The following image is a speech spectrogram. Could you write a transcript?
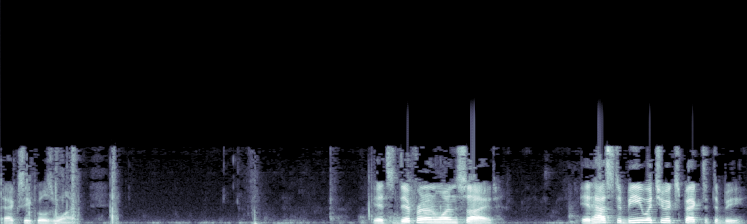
x equals 1. It's different on one side. It has to be what you expect it to be.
